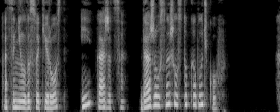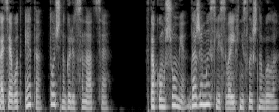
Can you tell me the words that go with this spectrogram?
Оценил высокий рост и, кажется, даже услышал стук каблучков. Хотя вот это точно галлюцинация. В таком шуме даже мыслей своих не слышно было.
